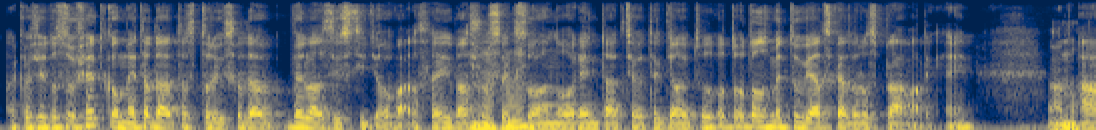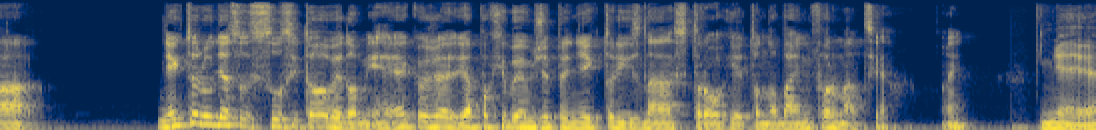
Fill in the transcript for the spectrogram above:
Akože to sú všetko metadáta, z ktorých sa dá veľa zistiť o vás, hej, vašu Mhm. sexuálnu orientáciu a tak ďalej. To, o, o tom sme tu viackrát rozprávali, hej. Áno. A niektorí ľudia sú, sú si toho vedomí, hej, akože ja pochybujem, že pre niektorých z nás troch je to nová informácia. Hej. Nie je.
